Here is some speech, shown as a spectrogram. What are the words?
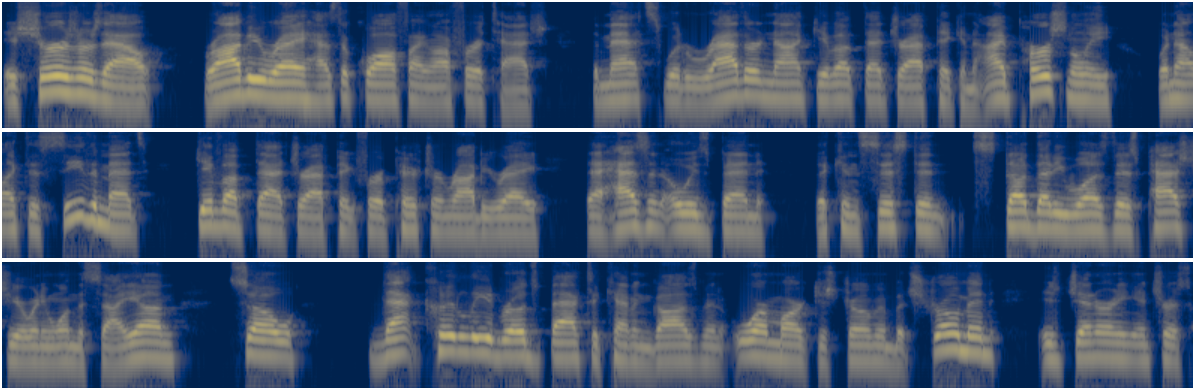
if Scherzer's out, Robbie Ray has the qualifying offer attached. The Mets would rather not give up that draft pick. And I personally would not like to see the Mets give up that draft pick for a pitcher in Robbie Ray that hasn't always been the consistent stud that he was this past year when he won the Cy Young. So that could lead roads back to Kevin Gausman or Marcus Stroman. But Stroman is generating interest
